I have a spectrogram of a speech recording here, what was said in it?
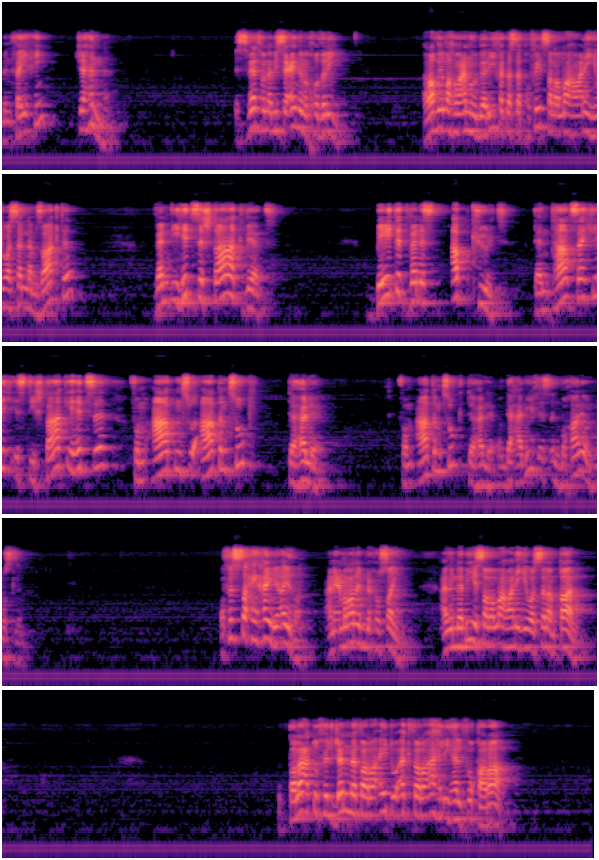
من فيح جهنم. اسمعت ابي سعيد الخضري رضي الله عنه بريفه تسقفيت صلى الله عليه وسلم زاكت wenn die hitze stark wird betet wenn es abkühlt denn tatsächlich ist die starke hitze vom atem zu atemzug der hölle. Vom Atemzug der Hölle. Und der Hadith ist in Bukhari und Muslim. وفي الصحيحين أيضا عن عمران بن حسين عن النبي صلى الله عليه وسلم قال اطلعت في الجنة فرأيت أكثر أهلها الفقراء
